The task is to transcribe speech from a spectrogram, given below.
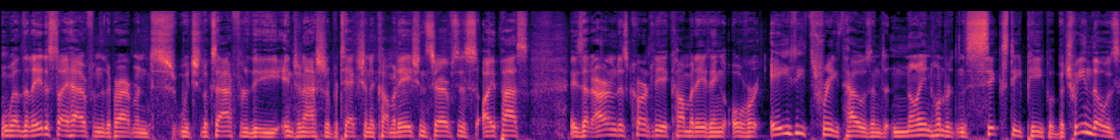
Well, the latest I have from the department, which looks after the International Protection Accommodation Services, IPAS, is that Ireland is currently accommodating over 83,960 people between those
